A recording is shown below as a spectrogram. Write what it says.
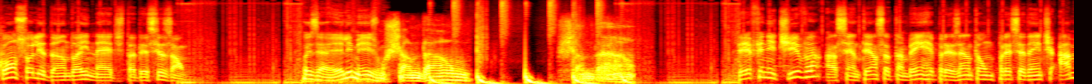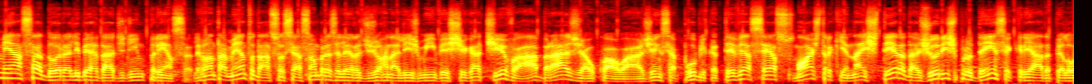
consolidando a inédita decisão. Pois é, ele mesmo. Xandão. Xandão. Definitiva, a sentença também representa um precedente ameaçador à liberdade de imprensa. Levantamento da Associação Brasileira de Jornalismo Investigativo, a ABRAGE, ao qual a agência pública teve acesso, mostra que, na esteira da jurisprudência criada pelo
